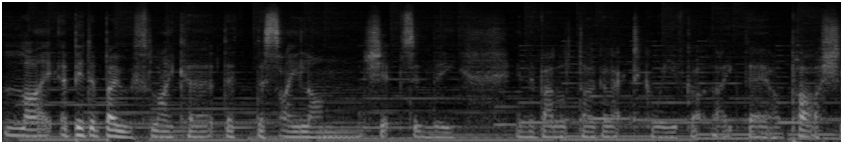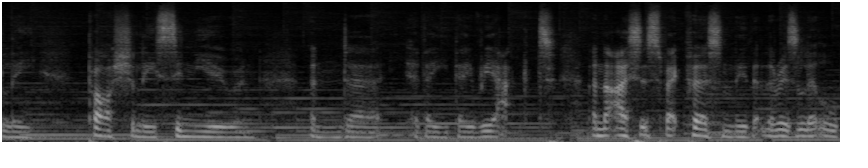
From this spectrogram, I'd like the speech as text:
like a bit of both, like a, uh, the the Cylon ships in the in the Battlestar Galactica, where you've got like they are partially partially sinew and and uh, they they react. And I suspect personally that there is a little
